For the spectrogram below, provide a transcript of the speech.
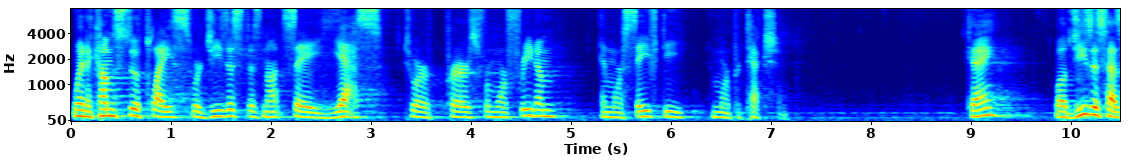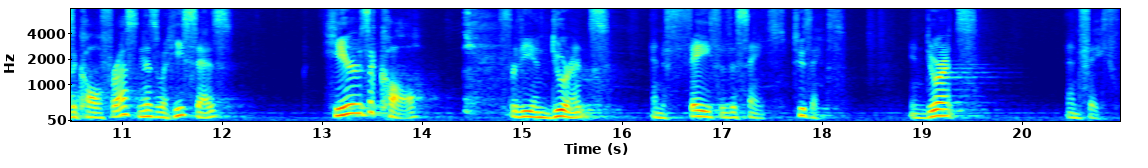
when it comes to a place where Jesus does not say yes to our prayers for more freedom and more safety and more protection? Okay? Well, Jesus has a call for us, and this is what he says. Here's a call for the endurance and faith of the saints. Two things endurance and faith.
